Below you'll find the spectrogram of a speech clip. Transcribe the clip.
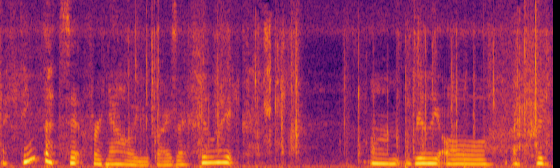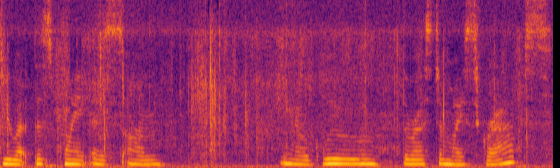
I think that's it for now, you guys. I feel like um, really all I could do at this point is, um, you know, glue the rest of my scraps,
